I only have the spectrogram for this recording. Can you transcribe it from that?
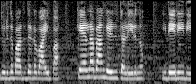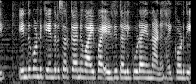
ദുരിതബാധിതരുടെ വായ്പ കേരള ബാങ്ക് എഴുതിത്തള്ളിയിരുന്നു ഇതേ രീതിയിൽ എന്തുകൊണ്ട് കേന്ദ്ര സർക്കാരിന് വായ്പ എഴുതിത്തള്ളിക്കൂടാ എന്നാണ് ഹൈക്കോടതി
